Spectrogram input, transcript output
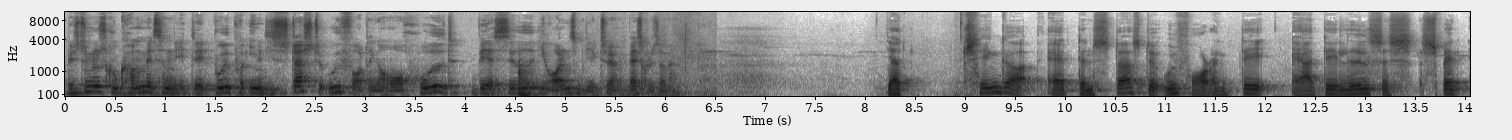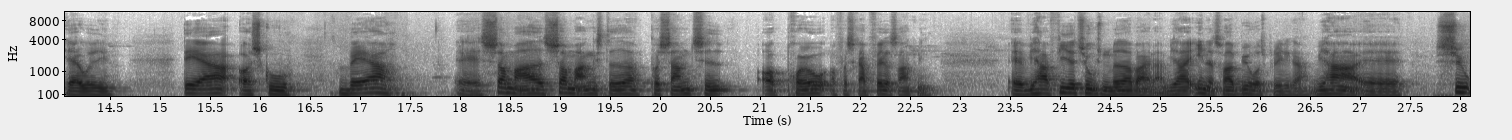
hvis du nu skulle komme med sådan et, et bud på en af de største udfordringer overhovedet ved at sidde i rollen som direktør, hvad skulle det så være? Jeg tænker, at den største udfordring, det er det ledelsesspænd, jeg er ude i. Det er at skulle være øh, så meget, så mange steder på samme tid og prøve at få skabt fælles retning. Øh, vi har 4.000 medarbejdere, vi har 31 byrådspolitikere, vi har øh, syv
